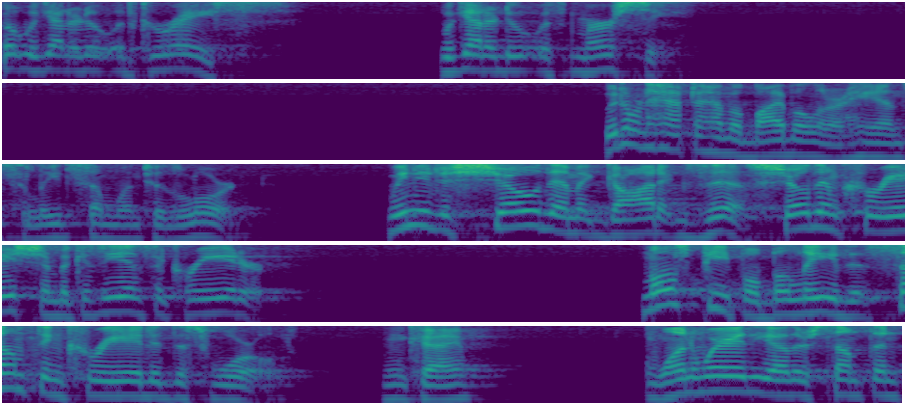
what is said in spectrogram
But we got to do it with grace, we got to do it with mercy. We don't have to have a Bible in our hands to lead someone to the Lord. We need to show them that God exists, show them creation because He is the creator. Most people believe that something created this world, okay? One way or the other, something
